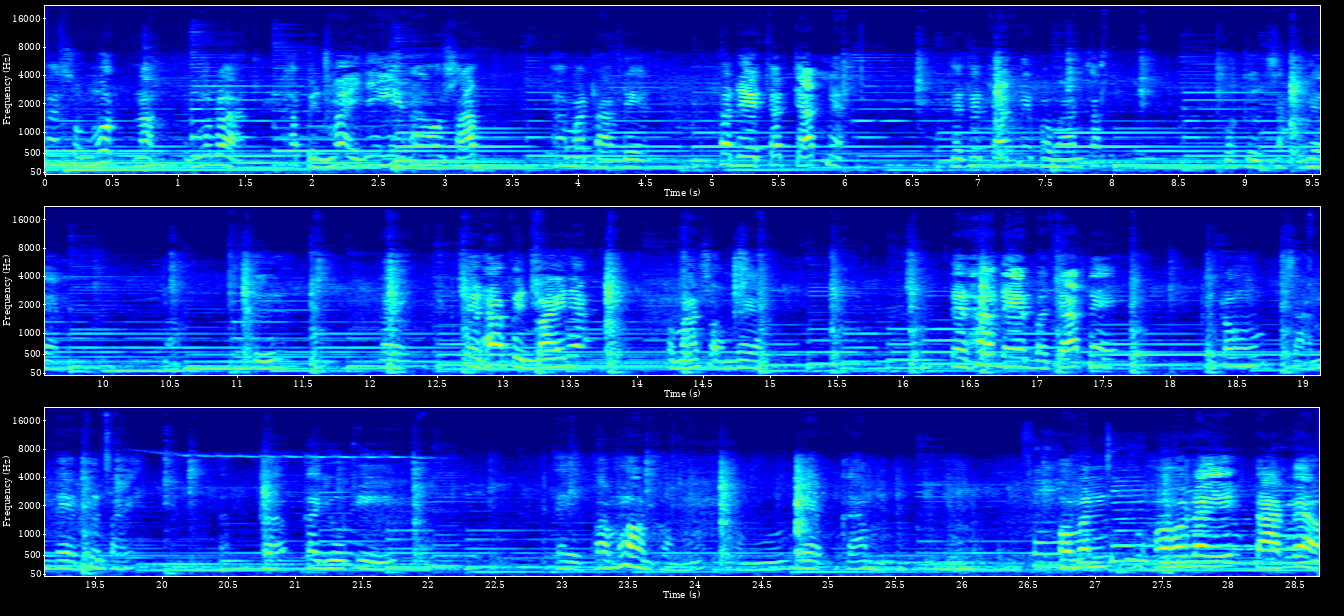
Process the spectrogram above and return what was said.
ถ้าสมมตินะสมมติว่าถ้าเป็นไม้อย่างนี้ถ้าเอาซับถ้ามาตากแดดถ้าแดดจัดๆเนี่ยแต่จัดๆเนี่ยประมาณสักบ่เกินสามแดดเนาะคือได้แต่ถ้าเป็นใบเนี่ยประมาณสองแดดแต่ถ้าแดดบัจัดเนี่ยก็ต้องสามแดดขึ้นไปก็อยู่ที่ ไอ้ความร้อนของของแดดกรรมพอมันพอเขาได้ตากแล้ว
